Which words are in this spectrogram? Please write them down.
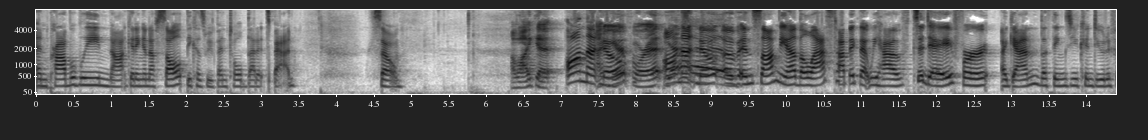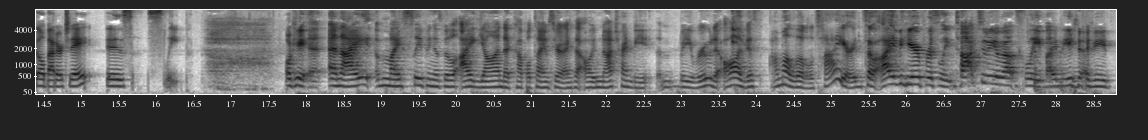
and probably not getting enough salt because we've been told that it's bad. So, I like it. on that I'm note, here for it. On that note of insomnia, the last topic that we have today for again the things you can do to feel better today is sleep. Okay, and I my sleeping has been. I yawned a couple times here, and I thought, oh, I'm not trying to be be rude at all. I'm just I'm a little tired, so I'm here for sleep. Talk to me about sleep. I need I need.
